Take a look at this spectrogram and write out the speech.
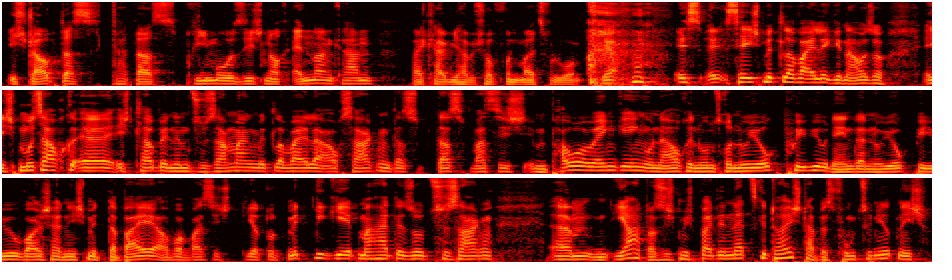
ich glaube, dass, dass Primo sich noch ändern kann. Bei Kaiwi habe ich hoffentlich verloren. Ja, äh, sehe ich mittlerweile genauso. Ich muss auch, äh, ich glaube, in dem Zusammenhang mittlerweile auch sagen, dass das, was ich im Power Ranking und auch in unserer New York Preview, nee, in der New York Preview war ich ja nicht mit dabei, aber was ich dir dort mitgegeben hatte, sozusagen, ähm, ja, dass ich mich bei den Netz getäuscht habe. Es funktioniert nicht.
